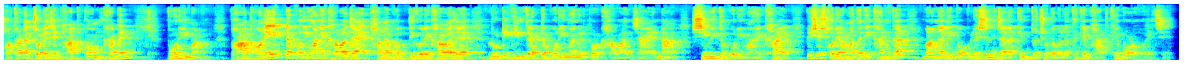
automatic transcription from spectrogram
কথাটা চলে যে ভাত কম খাবেন? পরিমাণ। ভাত অনেকটা পরিমাণে খাওয়া যায়, থালা ভর্তি করে খাওয়া যায়, রুটি কিন্তু একটা পরিমাণের পর খাওয়া যায় না, সীমিত পরিমাণে খায়। বিশেষ করে আমাদের এখানকার বাঙালি পপুলেশন যারা কিন্তু ছোটবেলা থেকে ভাত খেয়ে বড় হয়েছে।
